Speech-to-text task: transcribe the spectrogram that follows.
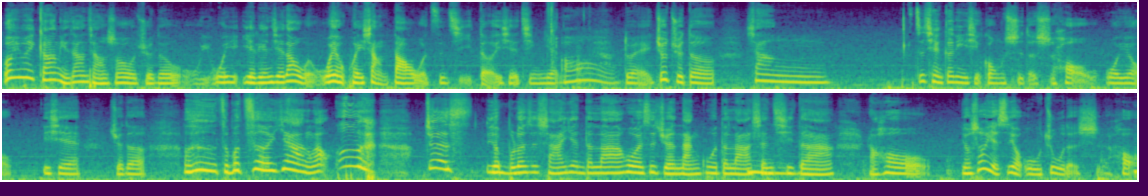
我因为刚刚你这样讲的时候，我觉得我我也连接到我，我也回想到我自己的一些经验哦，对，就觉得像。之前跟你一起共事的时候，我有一些觉得，嗯，怎么这样？然后，嗯，就是有不论是傻眼的啦，或者是觉得难过的啦、生气的啊，然后有时候也是有无助的时候。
